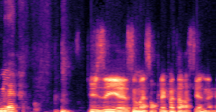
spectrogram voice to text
Bref. Utiliser euh, Zoom à son plein potentiel. hein.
